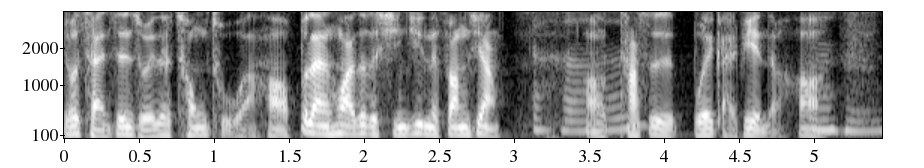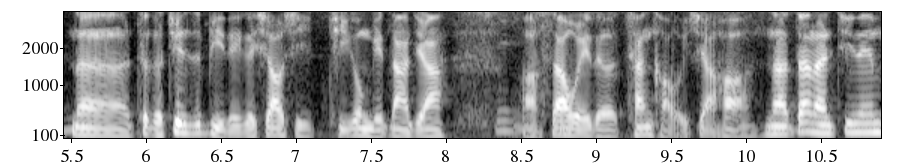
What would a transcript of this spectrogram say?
有产生所谓的冲突啊，哈，不然的话这个行进的方向，哦，它是不会改变的哈。那这个卷子比的一个消息提供给大家啊，稍微的参考一下哈。那当然今天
